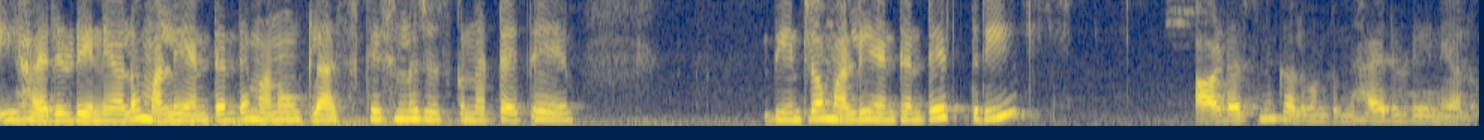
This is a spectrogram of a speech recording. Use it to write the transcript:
ఈ హైరిడీనియాలో మళ్ళీ ఏంటంటే మనం క్లాసిఫికేషన్లో చూసుకున్నట్టయితే దీంట్లో మళ్ళీ ఏంటంటే త్రీ ఆర్డర్స్ని కలిగి ఉంటుంది హైరిడీనియాలో.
